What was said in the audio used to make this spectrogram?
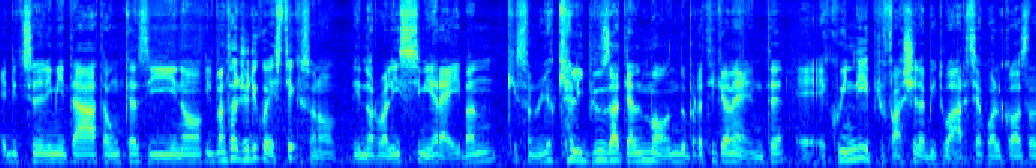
edizione limitata, un casino. Il vantaggio di questi è che sono dei normalissimi Ray-Ban, che sono gli occhiali più usati al mondo praticamente e, quindi è più facile abituarsi a qualcosa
